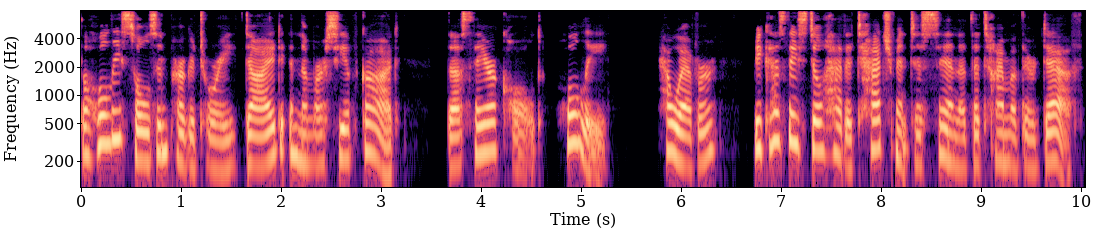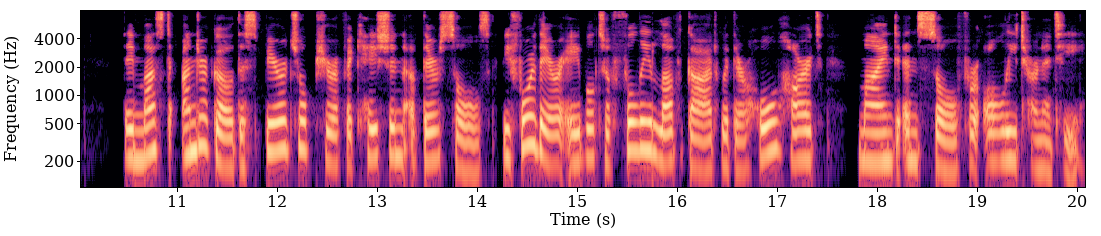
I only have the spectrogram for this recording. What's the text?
The holy souls in purgatory died in the mercy of God Thus they are called holy. However, because they still had attachment to sin at the time of their death, they must undergo the spiritual purification of their souls before they are able to fully love God with their whole heart, mind, and soul for all eternity.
